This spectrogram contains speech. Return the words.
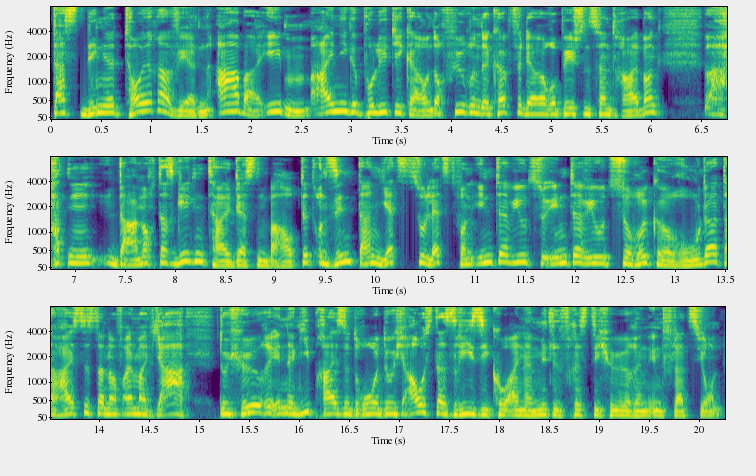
dass Dinge teurer werden. Aber eben einige Politiker und auch führende Köpfe der Europäischen Zentralbank hatten da noch das Gegenteil dessen behauptet und sind dann jetzt zuletzt von Interview zu Interview zurückgerudert. Da heißt es dann auf einmal, ja, durch höhere Energiepreise drohe durchaus das Risiko einer mittelfristig höheren Inflation.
